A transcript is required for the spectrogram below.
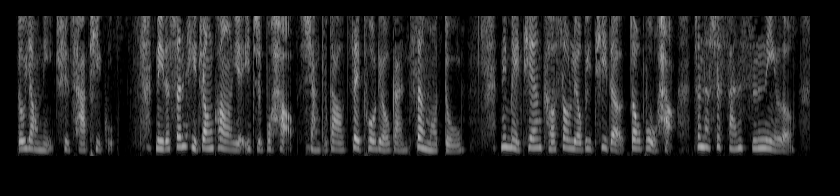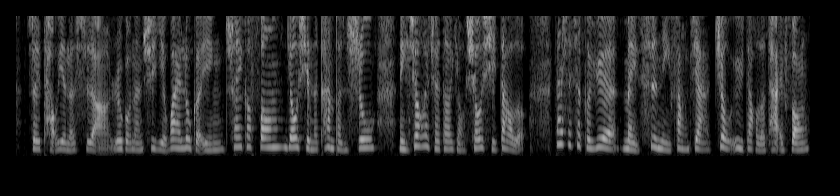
都要你去擦屁股，你的身体状况也一直不好，想不到这波流感这么毒，你每天咳嗽流鼻涕的都不好，真的是烦死你了。最讨厌的是啊，如果能去野外露个营，吹个风，悠闲的看本书，你就会觉得有休息到了。但是这个月每次你放假就遇到了台风，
